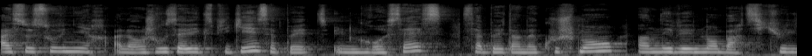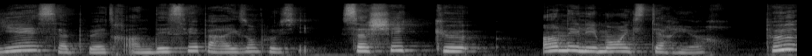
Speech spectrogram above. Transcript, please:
à se souvenir. Alors je vous avais expliqué, ça peut être une grossesse, ça peut être un accouchement, un événement particulier, ça peut être un décès par exemple aussi. Sachez que un élément extérieur peut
